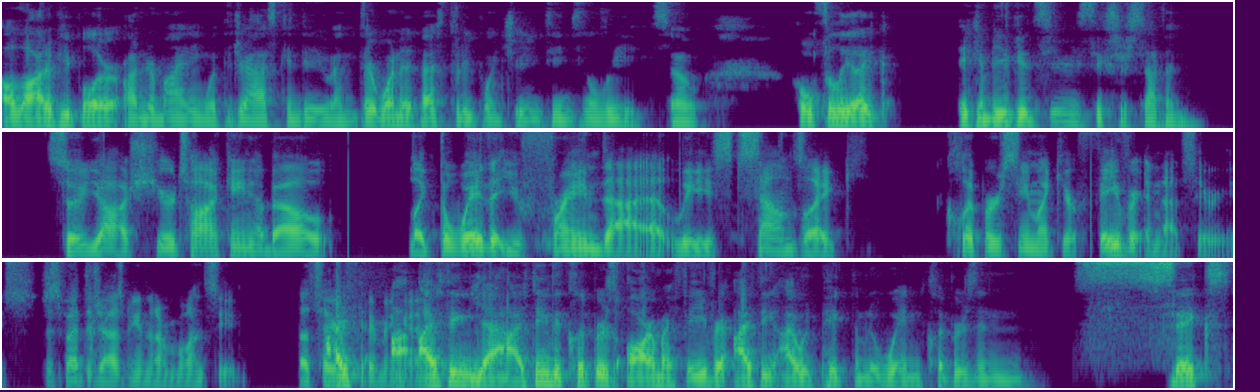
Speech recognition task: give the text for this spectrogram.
a lot of people are undermining what the Jazz can do and they're one of the best three point shooting teams in the league. So hopefully like it can be a good series, six or seven. So Yash, you're talking about like the way that you framed that at least sounds like Clippers seem like your favorite in that series, despite the Jazz being the number one seed. That's how you're I, framing I, it. I think yeah, I think the Clippers are my favorite. I think I would pick them to win. Clippers in six,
